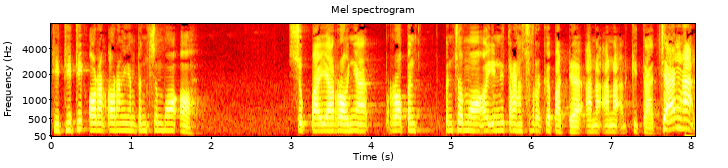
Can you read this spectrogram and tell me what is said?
dididik orang-orang yang pencemooh. Supaya rohnya roh pencomooh ini transfer kepada anak-anak kita. Jangan.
